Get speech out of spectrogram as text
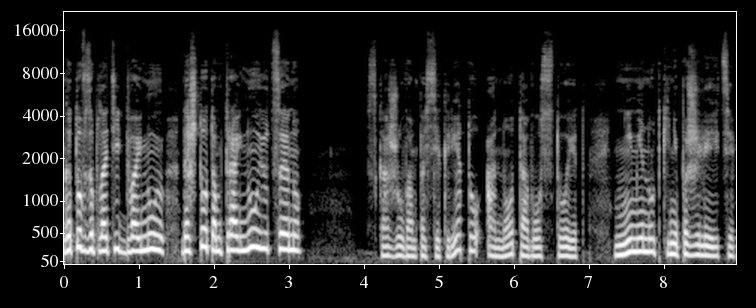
готов заплатить двойную, да что там, тройную цену. Скажу вам по секрету, оно того стоит. Ни минутки не пожалеете.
